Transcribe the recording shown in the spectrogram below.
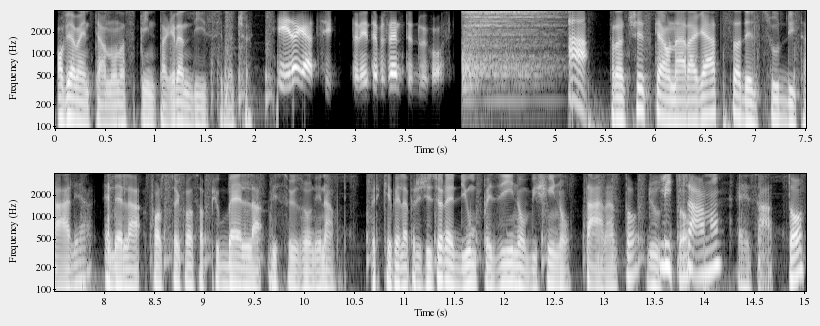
ovviamente hanno una spinta grandissima. Cioè. E ragazzi, tenete presente due cose. A. Francesca è una ragazza del sud Italia ed è la forse cosa più bella visto che io sono di Napoli, perché per la precisione è di un pesino vicino Taranto, giusto? Lizzano. Esatto.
